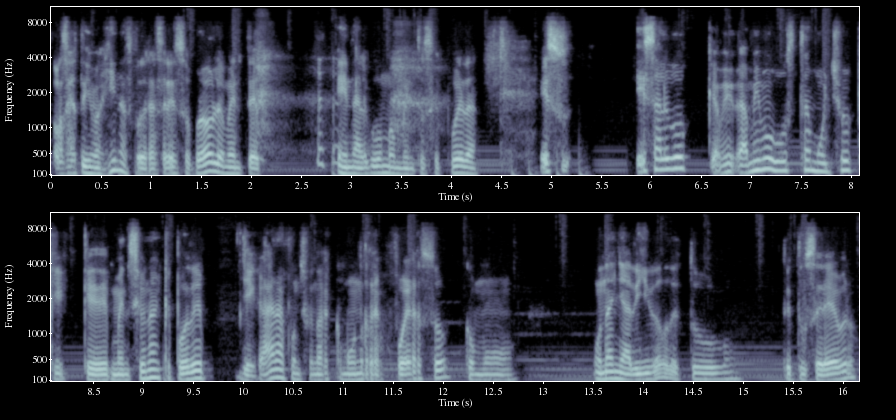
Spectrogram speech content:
o sea, ¿te imaginas poder hacer eso? Probablemente en algún momento se pueda. Es, es algo que a mí, me gusta mucho que, mencionan que puede llegar a funcionar como un refuerzo, como un añadido de tu, de tu cerebro.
